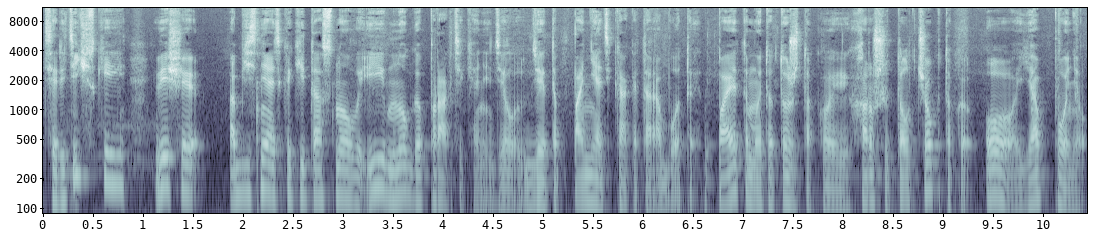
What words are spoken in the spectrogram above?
теоретические вещи объяснять какие-то основы, и много практики они делают, где это понять, как это работает. Поэтому это тоже такой хороший толчок, такой, о, я понял.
